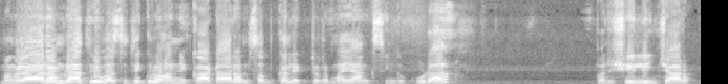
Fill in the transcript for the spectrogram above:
మంగళవారం రాత్రి వసతి గృహాన్ని కాటారం సబ్ కలెక్టర్ మయాంక్ సింగ్ కూడా పరిశీలించారు.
